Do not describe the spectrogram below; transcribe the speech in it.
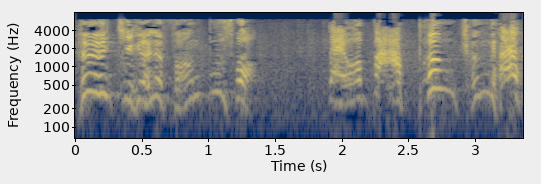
嘿，今个的风不错，待我把棚撑开。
